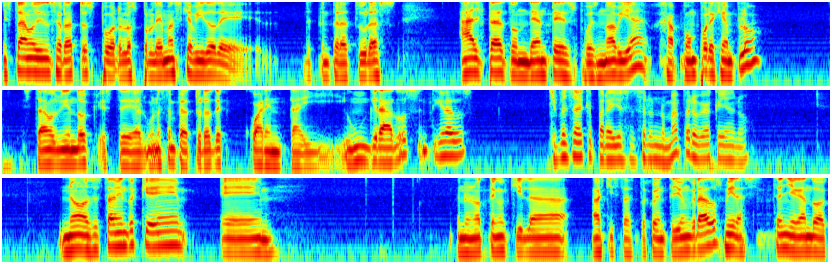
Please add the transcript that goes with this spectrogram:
estábamos viendo hace rato es por los problemas que ha habido de, de temperaturas altas donde antes pues no había. Japón, por ejemplo, estábamos viendo este, algunas temperaturas de 41 grados centígrados. Yo pensaba que para ellos eso era normal, pero veo que ya no. No, se está viendo que... eh, bueno, no tengo aquí la... Aquí está, está 41 grados. Mira, están llegando a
